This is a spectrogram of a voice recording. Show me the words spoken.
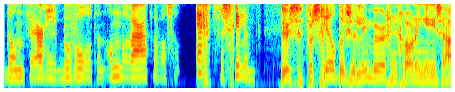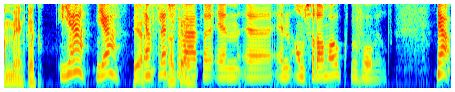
dan versus bijvoorbeeld een ander water was dat echt verschillend. Dus het verschil tussen Limburg en Groningen is aanmerkelijk. Ja, ja. Ja, en flessenwater en, en Amsterdam ook bijvoorbeeld. Ja,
